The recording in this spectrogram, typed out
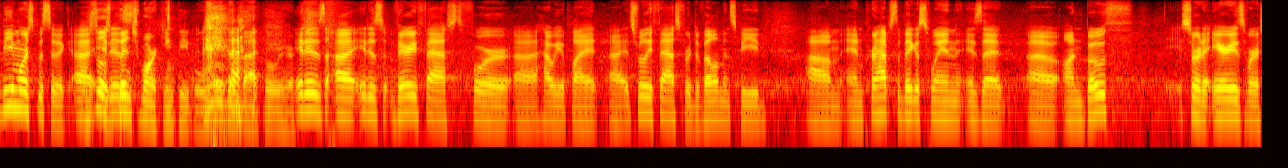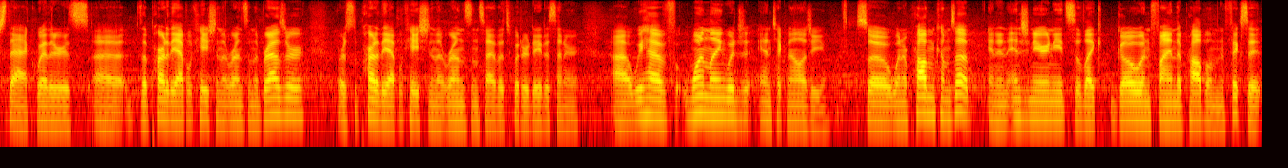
be more specific. Uh, those benchmarking people. We need them back over here. It is. Uh, it is very fast for uh, how we apply it. it's really fast for development speed, um, and perhaps the biggest win is that on both sort of areas of our stack, whether it's uh, the part of the application that runs in the browser or it's the part of the application that runs inside the Twitter data center. Uh, we have one language and technology. So when a problem comes up and an engineer needs to like go and find the problem and fix it,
